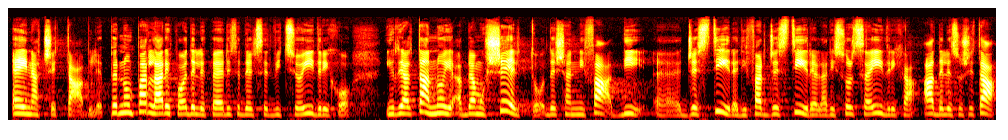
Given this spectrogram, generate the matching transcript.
è inaccettabile, per non parlare poi delle perdite del servizio idrico. In realtà noi abbiamo scelto decenni fa di eh, gestire, di far gestire la risorsa idrica a delle società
